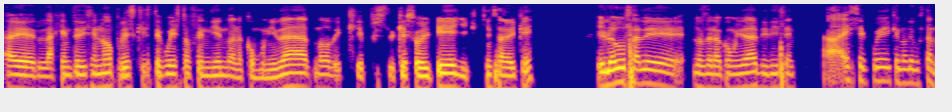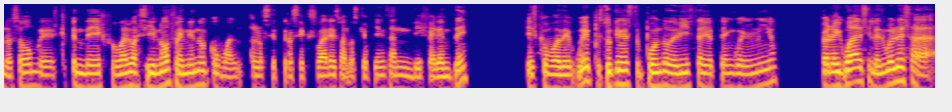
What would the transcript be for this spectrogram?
eh, la gente dice, no, pues es que este güey está ofendiendo a la comunidad, ¿no? De que, pues, que soy gay y que quién sabe qué. Y luego sale los de la comunidad y dicen, ah, ese güey que no le gustan los hombres, qué pendejo, o algo así, ¿no? Ofendiendo como a, los heterosexuales o a los que piensan diferente. Es como de, güey, pues tú tienes tu punto de vista, yo tengo el mío. Pero igual, si les vuelves a,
